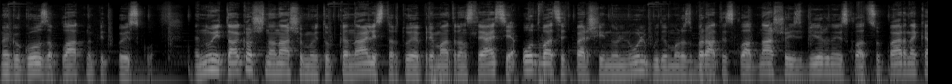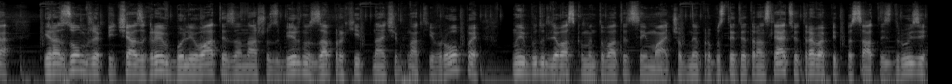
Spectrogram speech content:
Megogo за платну підписку. Ну і також на нашому youtube каналі стартує пряма трансляція о 21.00. Будемо розбирати склад нашої збірної, склад суперника. І разом вже під час гри вболівати за нашу збірну за прохід на чемпіонат Європи. Ну і буду для вас коментувати цей матч. Щоб не пропустити трансляцію, треба підписатись, друзі.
